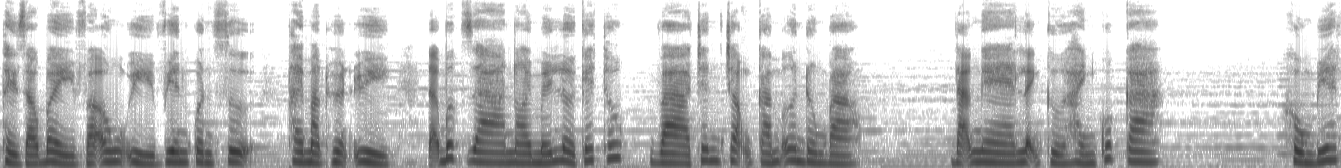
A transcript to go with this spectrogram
Thầy giáo bảy và ông ủy viên quân sự, thay mặt huyện ủy, đã bước ra nói mấy lời kết thúc và trân trọng cảm ơn đồng bào. Đã nghe lệnh cử hành quốc ca. Không biết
